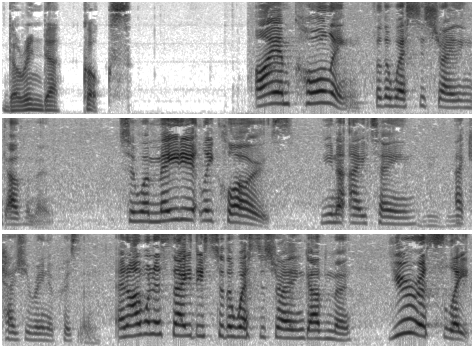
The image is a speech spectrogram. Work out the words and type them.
Dorinda Cox. I am calling for the West Australian government to immediately close Unit 18 mm-hmm. at Casuarina Prison. And I want to say this to the West Australian government you're asleep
